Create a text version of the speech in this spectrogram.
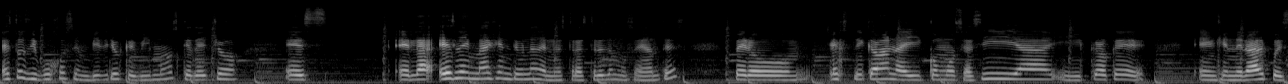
estos dibujos en vidrio que vimos, que de hecho es, eh, la, es la imagen de una de nuestras tres de museantes, pero explicaban ahí cómo se hacía y creo que en general pues,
